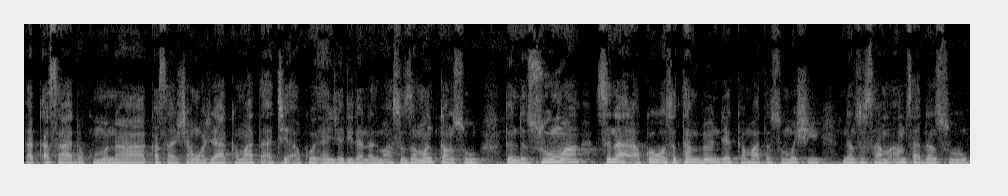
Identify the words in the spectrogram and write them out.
ta ƙasa da kuma na ƙasashen waje. Ya kamata a ce akwai 'yan jarida na masu zaman kansu don da su ma suna akwai wasu tambayoyin da ya kamata su mushi don su samu amsa don su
